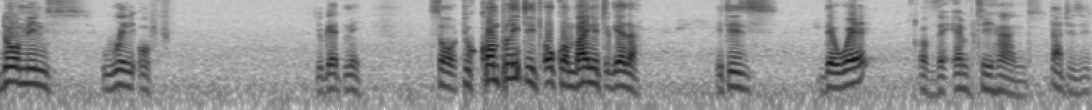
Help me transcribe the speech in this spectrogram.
do means way of. You get me? So to complete it or combine it together, it is the way, Of the empty hand. that is it.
